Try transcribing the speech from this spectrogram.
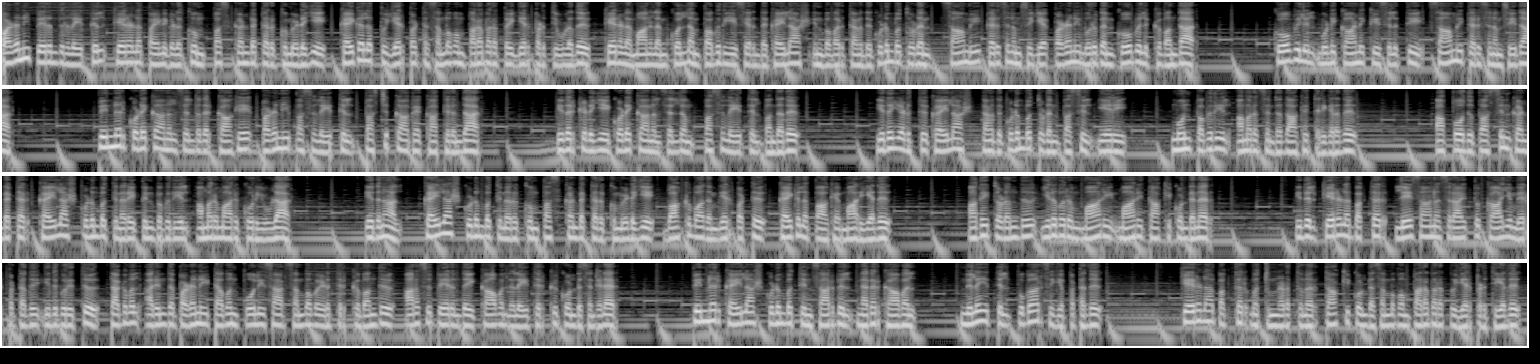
பழனி பேருந்து நிலையத்தில் கேரள பயணிகளுக்கும் பஸ் கண்டக்டருக்கும் இடையே கைகலப்பு ஏற்பட்ட சம்பவம் பரபரப்பை ஏற்படுத்தியுள்ளது. கேரள மாநிலம் கொல்லம் பகுதியைச் சேர்ந்த கைலாஷ் என்பவர் தனது குடும்பத்துடன் சாமி தரிசனம் செய்ய பழனி முருகன் கோவிலுக்கு வந்தார். கோவிலில் முடி காணிக்கை செலுத்தி சாமி தரிசனம் செய்தார். பின்னர் கொடைக்கானல் செல்வதற்காக பழனி பஸ் நிலையத்தில் பஸ்டுக்காக காத்திருந்தார். இதற்கிடையே கொடைக்கானல் செல்லும் பஸ் நிலையத்தில் வந்தது. இதையடுத்து கைலாஷ் தனது குடும்பத்துடன் பஸ்ஸில் ஏறி முன் பகுதியில் அமர சென்றதாக தெரிகிறது. அப்போது பஸ்ஸின் கண்டக்டர் கைலாஷ் குடும்பத்தினரை பின்பகுதியில் அமருமாறு கூறியுள்ளார். இதனால் கைலாஷ் குடும்பத்தினருக்கும் பஸ் கண்டக்டருக்கும் இடையே வாக்குவாதம் ஏற்பட்டு கைகலப்பாக மாறியது. அதைத் தொடர்ந்து இருவரும் மாறி மாறி தாக்கிக் கொண்டனர். இதில் கேரள பக்தர் லேசான சிராய்ப்பு காயம் ஏற்பட்டது. இதுகுறித்து தகவல் அறிந்த பழனி டவுன் போலீசார் சம்பவ இடத்திற்கு வந்து அரசு பேருந்தை காவல் நிலையத்திற்கு கொண்டு சென்றனர். பின்னர் கைலாஷ் குடும்பத்தின் சார்பில் நகர் காவல் நிலையத்தில் புகார் செய்யப்பட்டது. கேரளா பக்தர் மற்றும் நடத்துனர் தாக்கிக் கொண்ட சம்பவம் பரபரப்பு ஏற்படுத்தியது.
